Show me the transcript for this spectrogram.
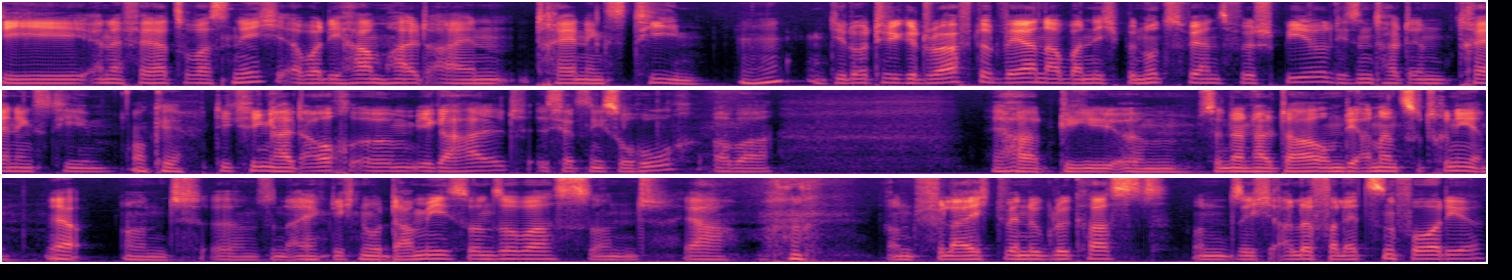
die NFL hat sowas nicht, aber die haben halt ein Trainingsteam. Mhm. Die Leute, die gedraftet werden, aber nicht benutzt werden fürs Spiel, die sind halt im Trainingsteam. Okay. Die kriegen halt auch ähm, ihr Gehalt, ist jetzt nicht so hoch, aber ja, die ähm, sind dann halt da, um die anderen zu trainieren. Ja. Und ähm, sind eigentlich nur Dummies und sowas und ja. und vielleicht, wenn du Glück hast und sich alle verletzen vor dir,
